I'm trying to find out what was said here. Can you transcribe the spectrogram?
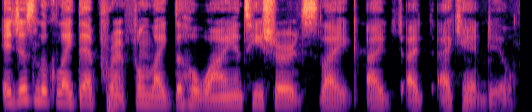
it just looked like that print from like the Hawaiian t-shirts. Like I I I can't deal.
